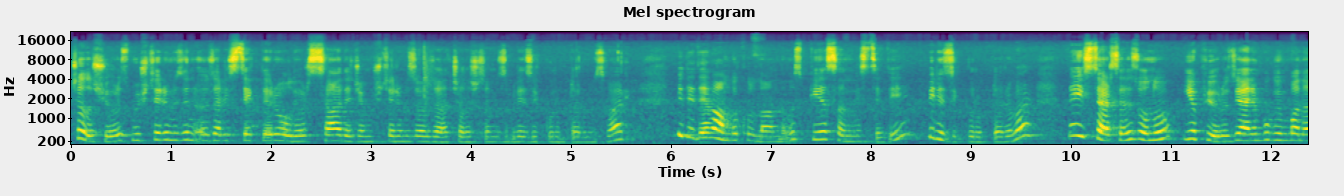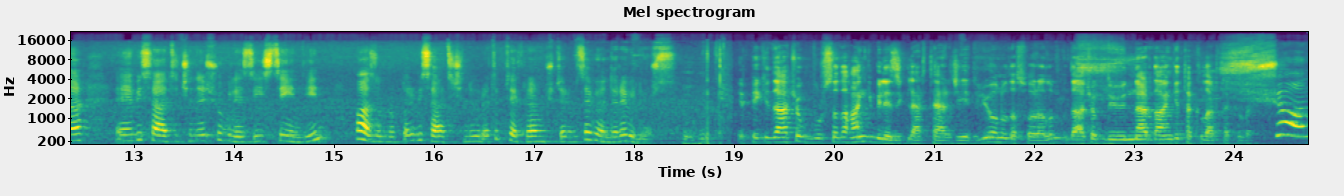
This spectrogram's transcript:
çalışıyoruz. Müşterimizin özel istekleri oluyor. Sadece müşterimize özel çalıştığımız bilezik gruplarımız var. Bir de devamlı kullandığımız piyasanın istediği bilezik grupları var. Ne isterseniz onu yapıyoruz. Yani bugün bana e, bir saat içinde şu bileziği isteyin deyin. Bazı grupları bir saat içinde üretip tekrar müşterimize gönderebiliyoruz. E, peki daha çok Bursa'da hangi bilezikler tercih ediliyor? Onu da soralım. Daha çok düğünlerde hangi takılar takılır? Şu an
